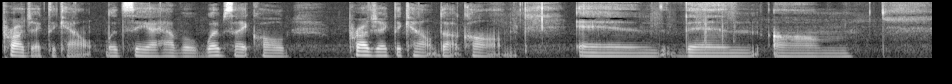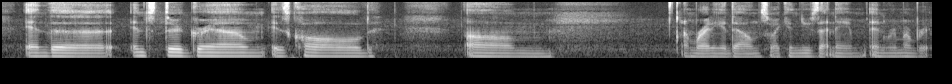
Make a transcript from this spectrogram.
Project Account. Let's say I have a website called projectaccount.com and then um and the Instagram is called um I'm writing it down so I can use that name and remember it.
